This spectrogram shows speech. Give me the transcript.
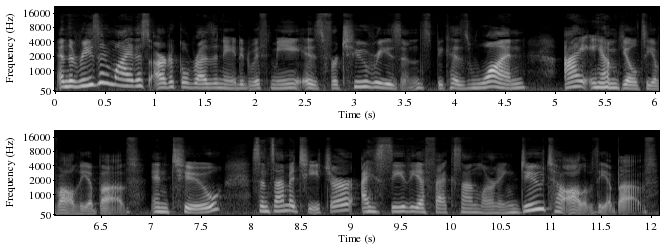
And the reason why this article resonated with me is for two reasons. Because one, I am guilty of all the above. And two, since I'm a teacher, I see the effects on learning due to all of the above.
